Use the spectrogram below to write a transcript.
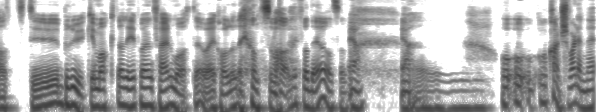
at du bruker makta di på en feil måte, og jeg holder deg ansvarlig for det, altså. Ja. Ja. Og, og, og, kanskje var denne,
